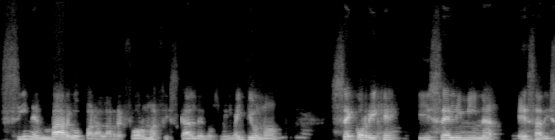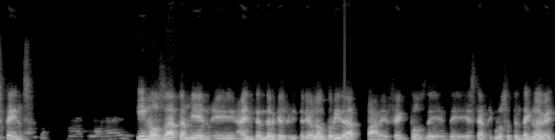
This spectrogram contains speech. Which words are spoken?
Sin embargo, para la reforma fiscal de 2021, se corrige y se elimina esa dispensa. Y nos da también eh, a entender que el criterio de la autoridad, para efectos de, de este artículo 79,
